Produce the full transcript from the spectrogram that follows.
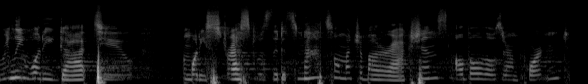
really what he got to and what he stressed was that it's not so much about our actions, although those are important,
